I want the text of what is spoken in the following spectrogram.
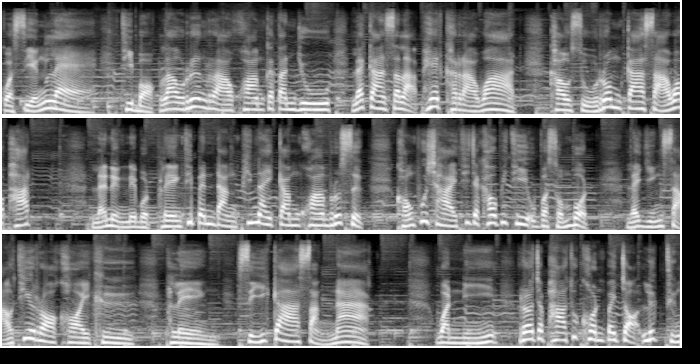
กว่าเสียงแหล่ ที่บอกเล่าเรื่องราวความกตัญญู และการสละเพศคาราวาสเข้าสู่ร่มกาสาวพัฒน์ และหนึ่งในบทเพลงที่เป็นดังพินัยกรรมความรู้สึกของผู้ชายที่จะเข้าพิธีอุปสมบท และหญิงสาวที่รอคอยคือ เพลง สีกาสั่งนาค วันนี้เราจะพาทุกคนไปเจาะลึกถึง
